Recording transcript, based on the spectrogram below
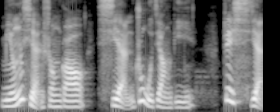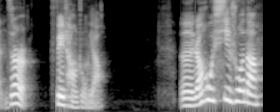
明显升高、显著降低，这“显”字儿非常重要。嗯，然后细说呢，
